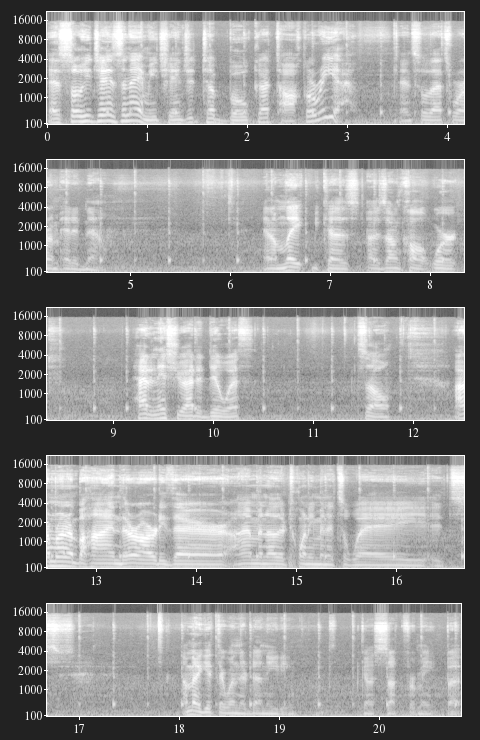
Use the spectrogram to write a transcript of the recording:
And so he changed the name. He changed it to Boca Taqueria. And so that's where I'm headed now. And I'm late because I was on call at work. Had an issue I had to deal with. So I'm running behind. They're already there. I'm another 20 minutes away. It's I'm going to get there when they're done eating. It's going to suck for me, but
